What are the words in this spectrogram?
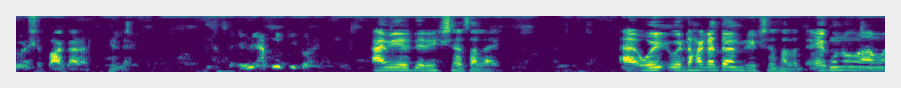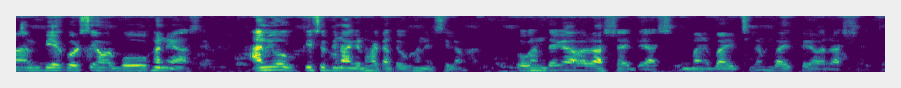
করেছে পাকার ফেলে আচ্ছা, আপনি কি করেন? আমি এদের রিক্সা চালাই। ওই ওই ঢাকাতে আমি রিক্সা চালাতে এখনও আমি বিয়ে করছি আমার বউ ওখানে আছে। আমিও কিছুদিন আগে ঢাকাতে ওখানে ছিলাম। ওখান থেকে আবার রাজশাহীতে আসি। মানে বাড়ি ছিলাম বাড়ি থেকে আবার রাজশাহীতে।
